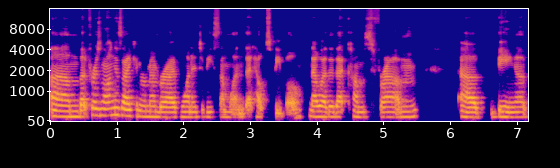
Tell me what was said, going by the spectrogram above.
Um, but for as long as I can remember, I've wanted to be someone that helps people. Now, whether that comes from uh, being a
